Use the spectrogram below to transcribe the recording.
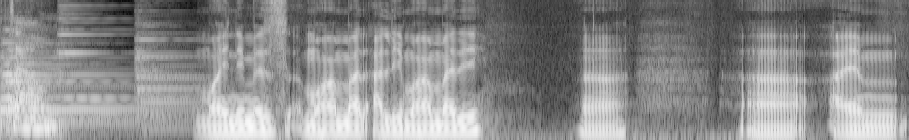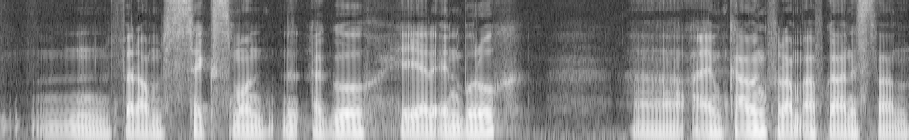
the town. My name is Muhammad Ali Muhammadi. Uh, uh, I am mm, from six months ago here in Brugge. Uh, I am coming from Afghanistan,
